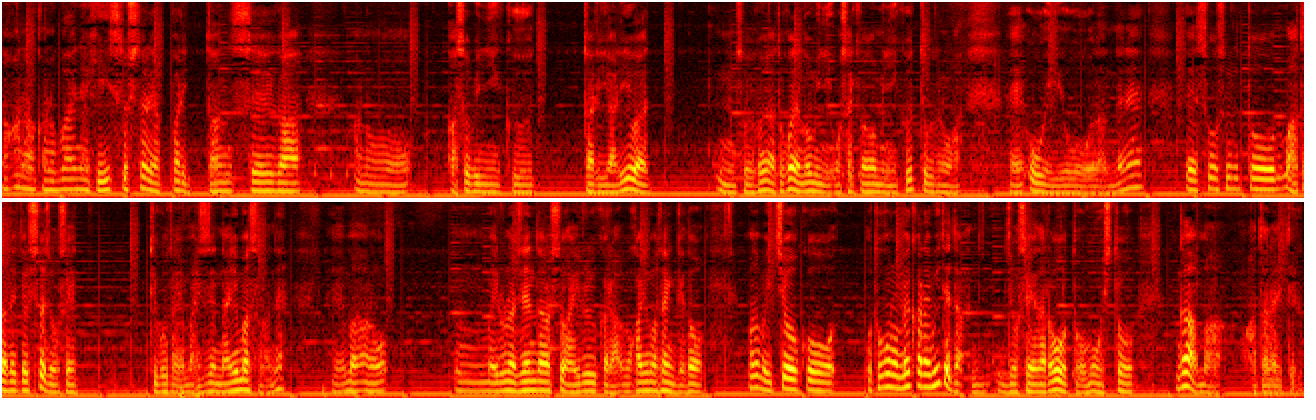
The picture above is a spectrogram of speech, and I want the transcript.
あなかなかの場合には比率としたらやっぱり男性があの遊びに行くたりあるいは、うん、そういうふうなところで飲みにお酒を飲みに行くってことのが、えー、多いようなんでね、えー、そうすると、まあ、働いてる人は女性っていうことはまあ必然になりますがね、えー、まああのうんまあ、いろんなジェンダーの人がいるから分かりませんけど、まあ、でも一応こう男の目から見てた女性だろうと思う人がまあ働いてる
